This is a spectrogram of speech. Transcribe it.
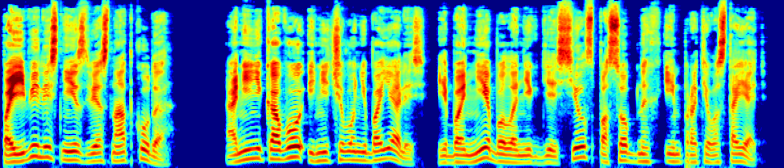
появились неизвестно откуда. Они никого и ничего не боялись, ибо не было нигде сил, способных им противостоять.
